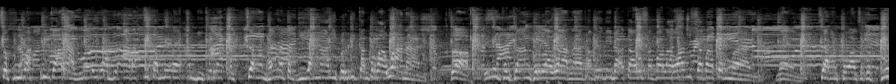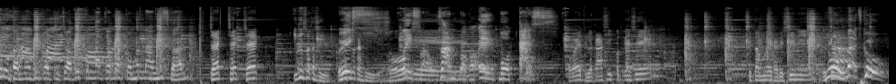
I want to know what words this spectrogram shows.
sebuah lingkaran. Mari ambil arah kita mulai ambil gerakan. Jangan hanya terdiam mari berikan perlawanan. Lah, ini bukan perlawanan tapi tidak tahu siapa lawan siapa teman. Men, jangan kau ajak keburu karena nanti kau terjatuh kena karena kau menangis kan? Cek cek cek. Kasih. Ini saya kasih. Oke. San pokok eh podcast. Pokoknya jelas kasih podcastnya. Kita mulai dari sini. Let's go.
